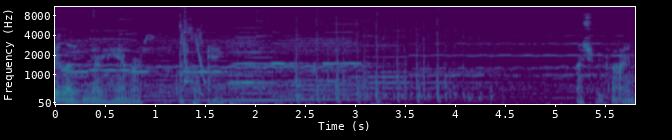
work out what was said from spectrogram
Three legendary hammers. That's okay. I should be fine.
